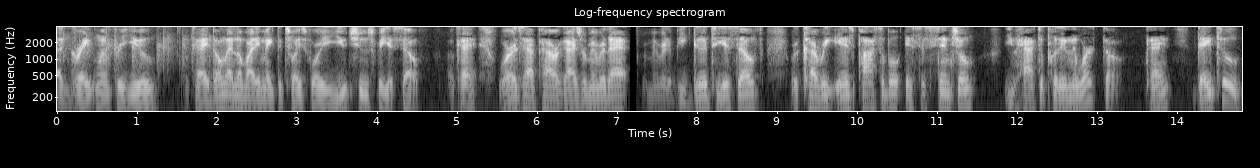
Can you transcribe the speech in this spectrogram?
a great one for you. Okay. Don't let nobody make the choice for you. You choose for yourself. Okay. Words have power, guys. Remember that. Remember to be good to yourself. Recovery is possible. It's essential. You have to put in the work though. Okay. Day two.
